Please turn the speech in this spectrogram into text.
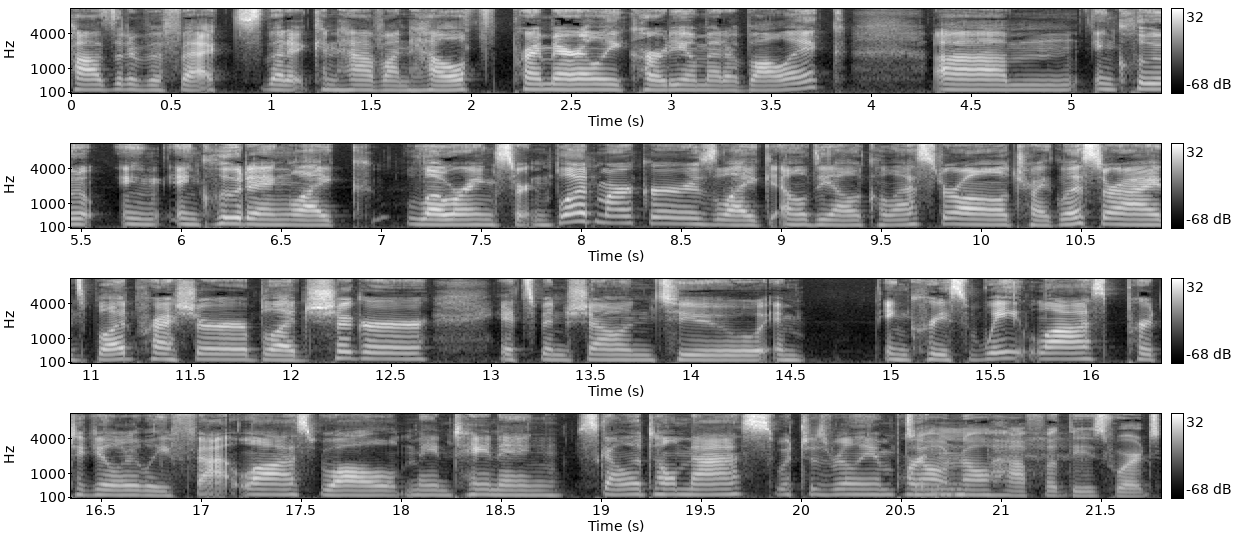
positive effects that it can have on health, primarily cardiometabolic, um, in, including like lowering certain blood markers like LDL cholesterol, triglycerides, blood pressure, blood sugar. It's been shown to improve increase weight loss, particularly fat loss, while maintaining skeletal mass, which is really important. Don't know half of these words.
